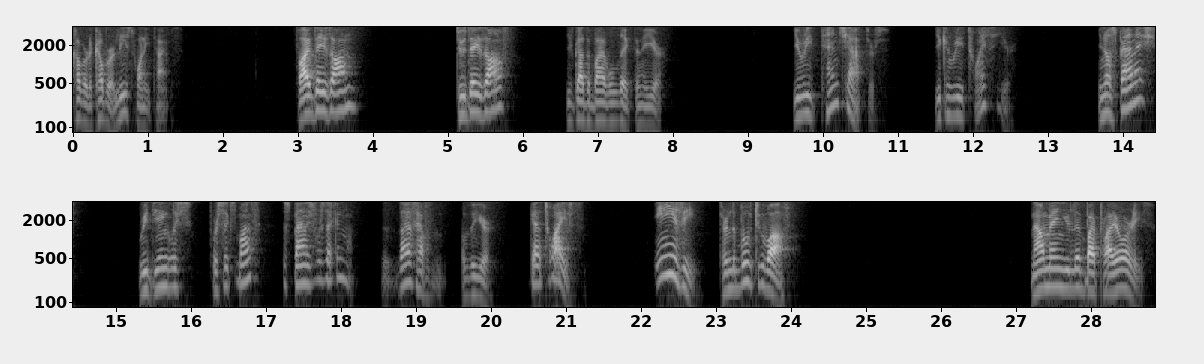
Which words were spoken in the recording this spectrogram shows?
cover to cover at least 20 times. Five days on, two days off, you've got the Bible licked in a year. You read 10 chapters, you can read twice a year. You know Spanish? read the English for six months, the Spanish for second month, the last half of the year. You Got it twice. Easy. Turn the boob tube off. Now, man, you live by priorities.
